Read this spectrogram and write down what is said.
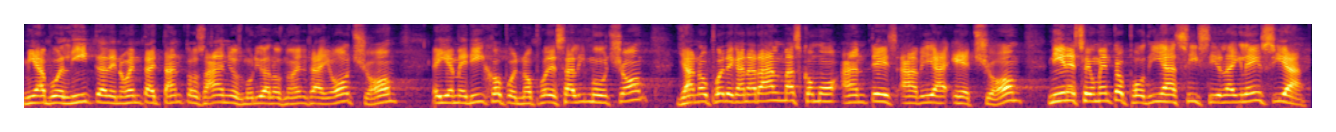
Mi abuelita de noventa y tantos años murió a los noventa y ocho. Ella me dijo, pues no puede salir mucho, ya no puede ganar almas como antes había hecho, ni en ese momento podía asistir a la iglesia.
